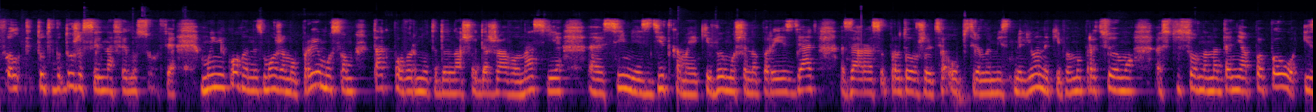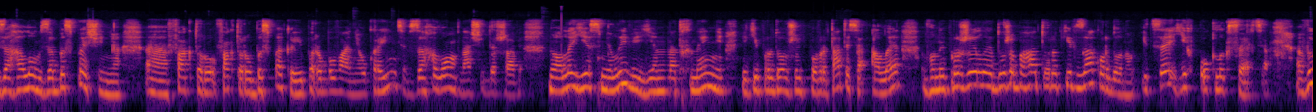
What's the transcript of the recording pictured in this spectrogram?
тут дуже сильна філософія. Ми нікого не зможемо примусом так повернути до нашої держави. У нас є е, сім'ї з дітками, які вимушено переїздять. Зараз продовжуються обстріли міст мільйонників. І ми працюємо е, стосовно надання ППО і загалом забезпечення е, фактору фактору безпеки і перебування українців загалом в нашій державі. Ну але є сміливі, є натхненні, які продовжують повертатися, але вони прожили дуже багато років за кордоном, і це їх поклик серця.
